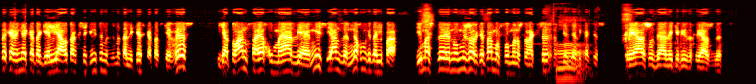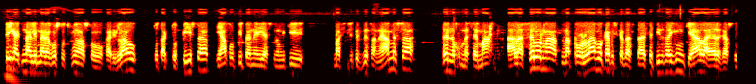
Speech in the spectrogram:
έκανε μια καταγγελία όταν ξεκινήσαμε τις μεταλλικές κατασκευές για το αν θα έχουμε άδεια εμείς ή αν δεν έχουμε κτλ. Είμαστε νομίζω αρκετά μορφωμένοι στο να ξέρουμε ποιες Ω. διαδικασίες χρειάζονται άδεια και ποιες δεν χρειάζονται. Πήγα την άλλη μέρα εγώ στο τμήμα στο Χαριλάου, το τακτοποίησα, οι άνθρωποι ήταν οι αστυνομικοί, μας εξυπηρετήσανε άμεσα, δεν έχουμε θέμα, αλλά θέλω να, να προλάβω κάποιες καταστάσεις, επειδή θα γίνουν και άλλα έργα στο,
